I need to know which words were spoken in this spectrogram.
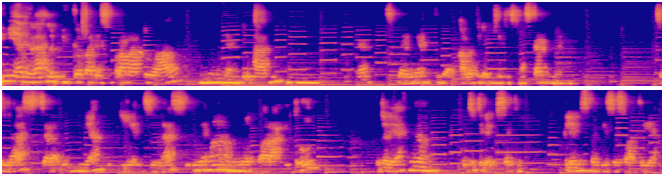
ini adalah lebih kepada supranatural Hmm, dan Tuhan hmm, ya sebenarnya tidak kalau tidak bisa dijelaskan dengan jelas secara ilmiah bukti yang jelas gitu ya, Hmm. menurut orang itu betul ya? Ya. Itu tidak bisa diklaim sebagai sesuatu yang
